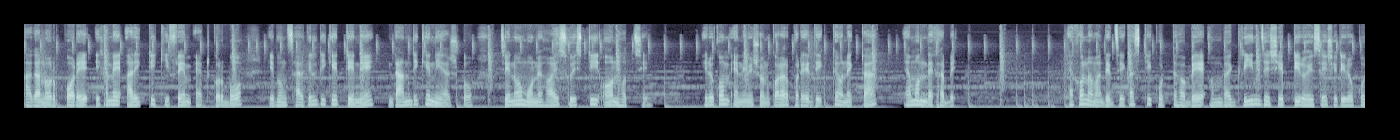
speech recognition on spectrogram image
আগানোর পরে এখানে আরেকটি কি ফ্রেম অ্যাড করব এবং সার্কেলটিকে টেনে ডান দিকে নিয়ে আসব, যেন মনে হয় সুইচটি অন হচ্ছে। এরকম অ্যানিমেশন করার পরে দেখতে অনেকটা এমন দেখাবে। এখন আমাদের যে কাজটি করতে হবে, আমরা গ্রিন যে শেপটি রয়েছে সেটির ওপর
